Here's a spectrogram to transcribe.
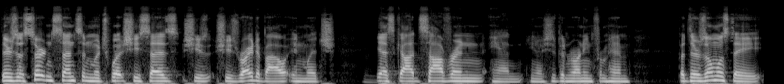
there's a certain sense in which what she says she's she's right about in which hmm. yes god's sovereign and you know she's been running from him but there's almost a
